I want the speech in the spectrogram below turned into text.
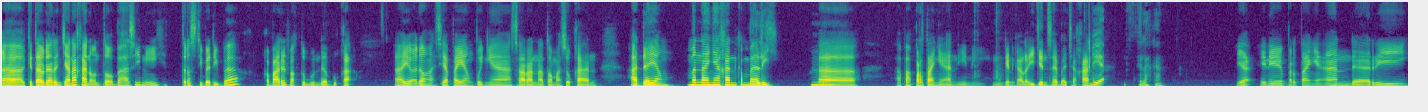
uh, kita udah rencanakan untuk bahas ini terus tiba-tiba kemarin waktu Bunda buka ayo dong siapa yang punya saran atau masukan ada yang menanyakan kembali hmm. uh, apa pertanyaan ini mungkin kalau izin saya bacakan iya silahkan ya ini pertanyaan dari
